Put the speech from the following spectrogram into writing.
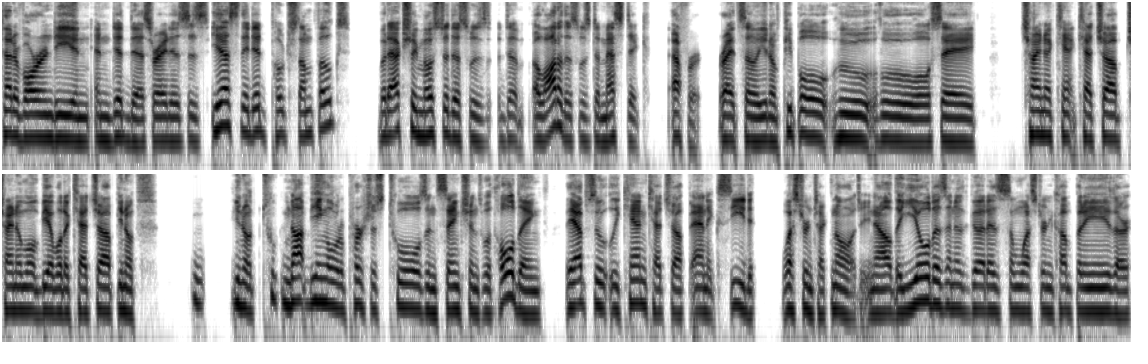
head of R&D and, and did this, right? Is is yes, they did poach some folks, but actually most of this was a lot of this was domestic effort, right? So, you know, people who who will say China can't catch up, China won't be able to catch up, you know, you know, t- not being able to purchase tools and sanctions withholding they absolutely can catch up and exceed Western technology. Now, the yield isn't as good as some Western companies, or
